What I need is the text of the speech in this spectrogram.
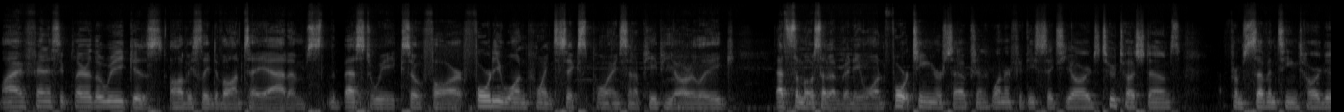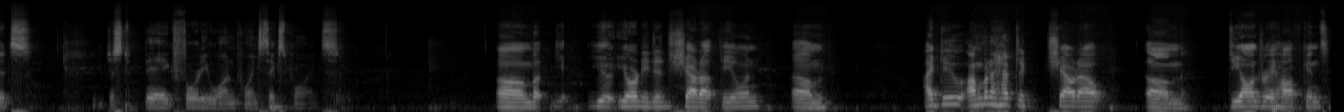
My fantasy player of the week is obviously Davante Adams. The best week so far, 41.6 points in a PPR league. That's the most out of anyone. 14 receptions, 156 yards, two touchdowns from 17 targets. Just big 41.6 points. Um, but y- you you already did shout out Thielen. Um, I do. I'm gonna have to shout out um, DeAndre Hopkins.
